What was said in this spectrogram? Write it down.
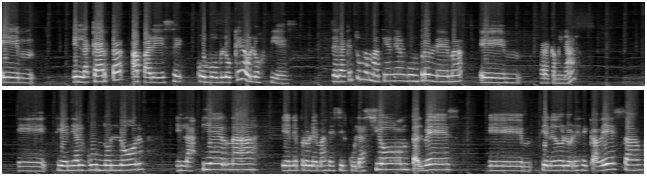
Em, en la carta aparece como bloqueo los pies. ¿Será que tu mamá tiene algún problema em, para caminar? Eh, ¿Tiene algún dolor en las piernas? tiene problemas de circulación, tal vez, eh, tiene dolores de cabeza.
